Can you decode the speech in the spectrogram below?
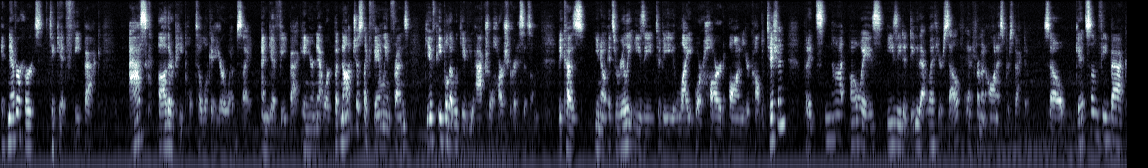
it never hurts to get feedback. Ask other people to look at your website and give feedback in your network, but not just like family and friends. Give people that will give you actual harsh criticism because you know it's really easy to be light or hard on your competition, but it's not always easy to do that with yourself and from an honest perspective. So get some feedback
